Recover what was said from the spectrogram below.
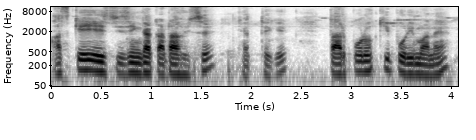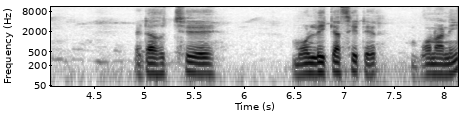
আজকে এই চিচিঙ্গা কাটা হয়েছে ক্ষেত থেকে। তারপরও কি পরিমাণে এটা হচ্ছে মল্লিকা সিটের বনানি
